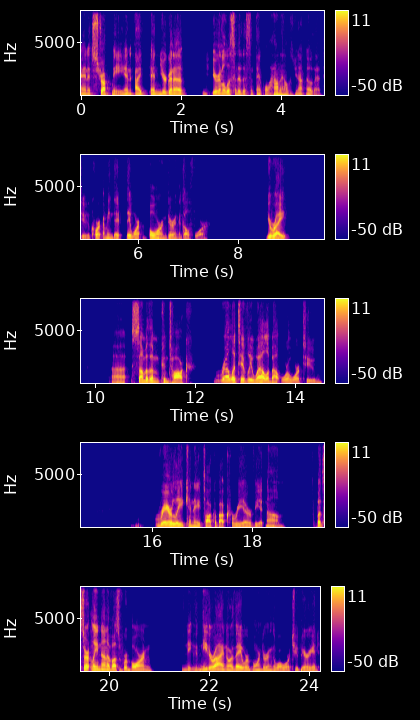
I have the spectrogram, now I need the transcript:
And it struck me, and I and you're gonna you're gonna listen to this and think, "Well, how in the hell did you not know that, dude?" Of course, I mean they they weren't born during the Gulf War. You're right. Uh, some of them can talk relatively well about World War II. Rarely can they talk about Korea or Vietnam, but certainly none of us were born, neither I nor they were born during the World War II period.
